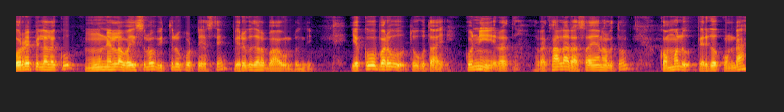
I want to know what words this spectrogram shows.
గొర్రె పిల్లలకు మూడు నెలల వయసులో విత్తులు కొట్టేస్తే పెరుగుదల బాగుంటుంది. ఎక్కువ బరువు తూగుతాయి. కొన్ని రకాల రసాయనాలతో కొమ్మలు పెరగకుండా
